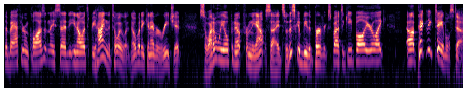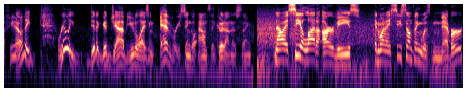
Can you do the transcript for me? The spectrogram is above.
the bathroom closet and they said, you know, it's behind the toilet. Nobody can ever reach it. So why don't we open it up from the outside? So this could be the perfect spot to keep all your like uh, picnic table stuff. You know, they really did a good job utilizing every single ounce they could on this thing. Now I see a lot of RVs, and when I see something was never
